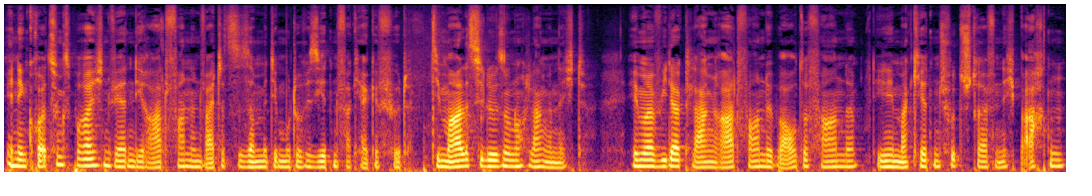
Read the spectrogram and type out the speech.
In den Kreuzungsbereichen werden die Radfahrenden weiter zusammen mit dem motorisierten Verkehr geführt. Optimal ist die Lösung noch lange nicht. Immer wieder klagen Radfahrende über Autofahrende, die den markierten Schutzstreifen nicht beachten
